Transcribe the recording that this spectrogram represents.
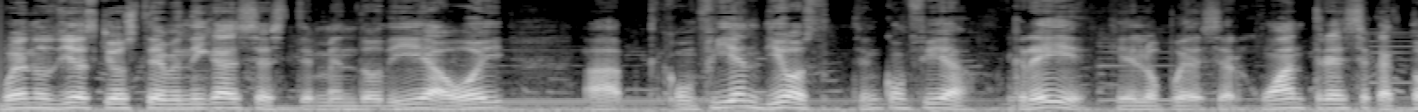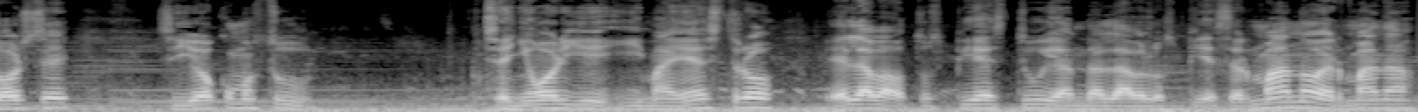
Buenos días, que Dios te bendiga este mendo día hoy. Ah, confía en Dios, ten confía, cree que Él lo puede hacer. Juan 13, 14, si yo como tu Señor y, Maestro, Él lava tus pies, tú y anda, lava los pies. Hermano, hermana,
